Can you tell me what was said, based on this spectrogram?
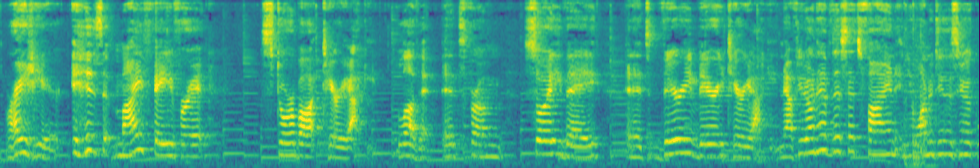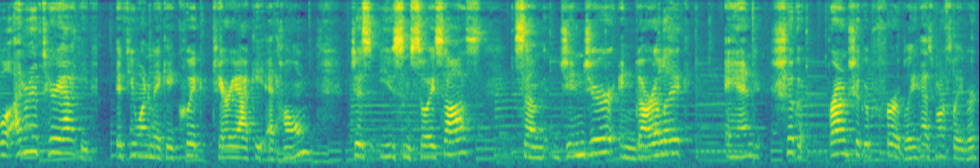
right here is my favorite store-bought teriyaki. Love it. It's from Soy Vay and it's very, very teriyaki. Now, if you don't have this, that's fine. And you want to do this and you're like, well, I don't have teriyaki. If you want to make a quick teriyaki at home, just use some soy sauce, some ginger and garlic, and sugar. Brown sugar preferably, has more flavor.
